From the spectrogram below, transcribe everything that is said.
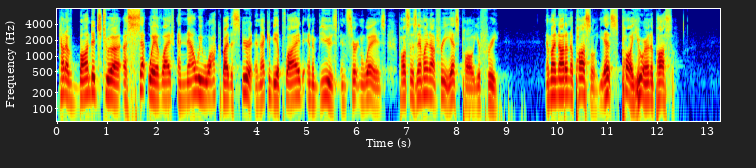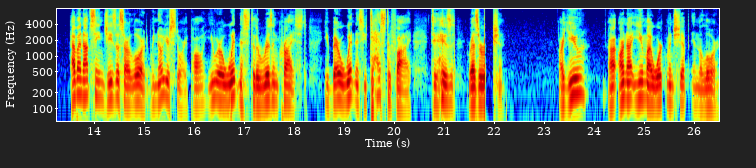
kind of bondage to a, a, set way of life, and now we walk by the Spirit, and that can be applied and abused in certain ways. Paul says, Am I not free? Yes, Paul, you're free. Am I not an apostle? Yes, Paul, you are an apostle. Have I not seen Jesus our Lord? We know your story, Paul. You were a witness to the risen Christ. You bear witness, you testify to his resurrection. Are you are not you my workmanship in the Lord?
